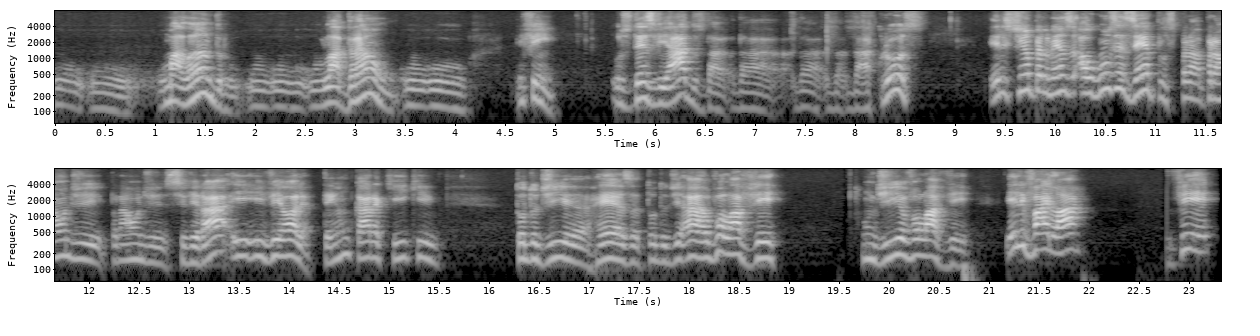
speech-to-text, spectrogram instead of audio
o, o, o malandro, o, o ladrão, o, enfim, os desviados da, da, da, da, cruz, eles tinham pelo menos alguns exemplos para onde, onde se virar e, e, ver: olha, tem um cara aqui que todo dia reza, todo dia. Ah, eu vou lá ver. Um dia eu vou lá ver. Ele vai lá, vê,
